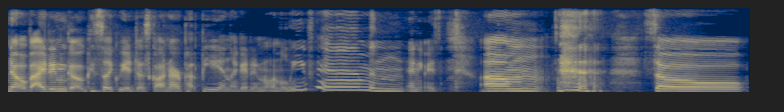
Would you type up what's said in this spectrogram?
no, but I didn't go because like we had just gotten our puppy and like I didn't want to leave him. And anyways, um, so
